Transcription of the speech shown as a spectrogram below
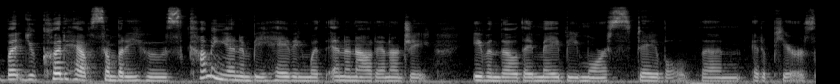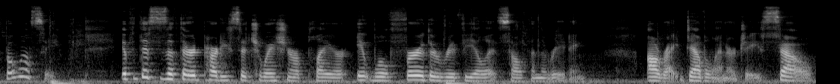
but you could have somebody who's coming in and behaving with in and out energy, even though they may be more stable than it appears. But we'll see. If this is a third party situation or player, it will further reveal itself in the reading. All right, devil energy. So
